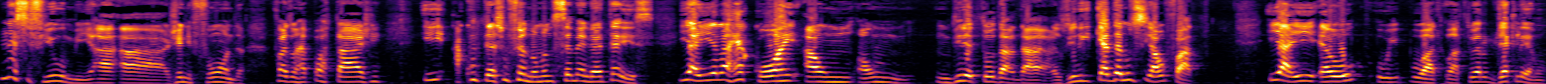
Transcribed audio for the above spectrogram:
nesse filme, a, a Jenny Fonda faz uma reportagem e acontece um fenômeno semelhante a esse. E aí ela recorre a um, a um um diretor da, da usina que quer denunciar o fato. E aí é o, o, o, ator, era o Jack Lemmon.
